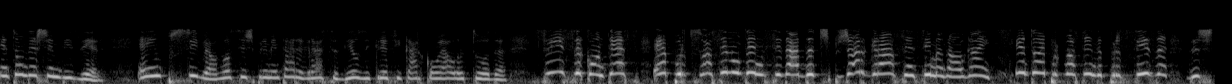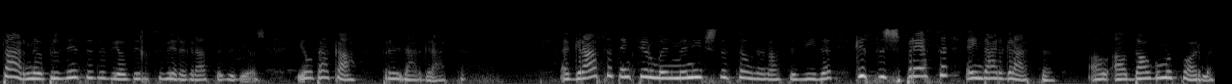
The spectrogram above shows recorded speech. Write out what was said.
Então deixem-me dizer, é impossível você experimentar a graça de Deus e querer ficar com ela toda. Se isso acontece, é porque se você não tem necessidade de despejar graça em cima de alguém, então é porque você ainda precisa de estar na presença de Deus e receber a graça de Deus. Ele está cá para lhe dar graça. A graça tem que ter uma manifestação na nossa vida que se expressa em dar graça, de alguma forma,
